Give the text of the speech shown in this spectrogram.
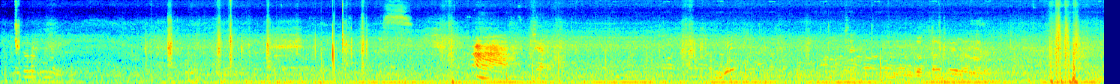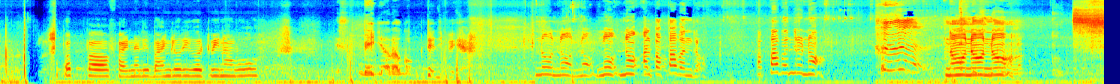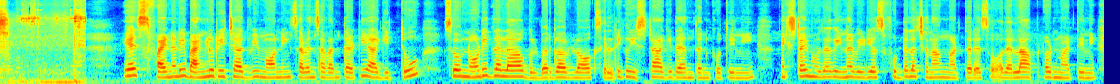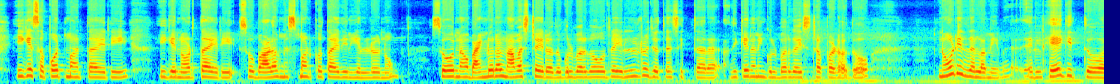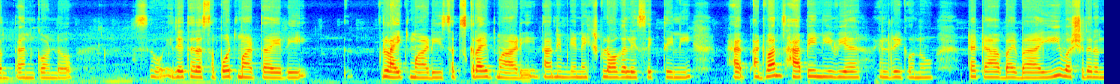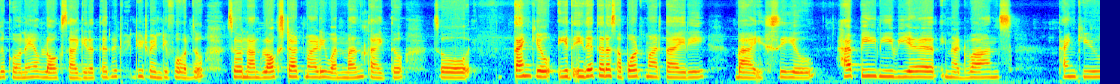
papa finally ಬ್ಯಾಂಗ್ಳೂರಿಗೆ ಹೊಟ್ವಿ ನಾವು. ಬೇಜಾರಾಗಿ ಹೋಗ್ತಿದ್ವಿ. No no no no no ಅಲ್ಲಿ ಪಪ್ಪ ಬಂದರು. ಪಪ್ಪ ಬಂದ್ರು no. No no no. Yes finally Bangalore reach ಆದ್ವಿ. ಮಾರ್ನಿಂಗ್ ಸೆವೆನ್ ಸೆವೆನ್ ತರ್ಟಿ ಆಗಿತ್ತು. ಸೊ ನೋಡಿದ್ದಲ್ಲ ಗುಲ್ಬರ್ಗಾ ವ್ಲಾಗ್ಸ್ ಎಲ್ರಿಗೂ ಇಷ್ಟ ಆಗಿದೆ ಅಂತ ಅನ್ಕೋತೀನಿ. ನೆಕ್ಸ್ಟ್ ಟೈಮ್ ಹೋದಾಗ ಇನ್ನೂ ವೀಡಿಯೋಸ್ ಫುಡ್ಡೆಲ್ಲ ಚೆನ್ನಾಗಿ ಮಾಡ್ತಾರೆ. ಸೊ ಅದೆಲ್ಲ ಅಪ್ಲೋಡ್ ಮಾಡ್ತೀನಿ. ಹೀಗೆ ಸಪೋರ್ಟ್ ಮಾಡ್ತಾ ಇರಿ, ಹೀಗೆ ನೋಡ್ತಾ ಇರಿ. ಸೊ ಭಾಳ ಮಿಸ್ ಮಾಡ್ಕೋತಾ ಇದ್ದೀನಿ ಎಲ್ಲರೂ ಸೊ ನಾವು ಬ್ಯಾಂಗ್ಳೂರಲ್ಲಿ ನಾವಷ್ಟೇ ಇರೋದು. ಗುಲ್ಬರ್ಗ ಹೋದರೆ ಎಲ್ಲರ ಜೊತೆ ಸಿಗ್ತಾರೆ. ಅದಕ್ಕೆ ನನಗೆ ಗುಲ್ಬರ್ಗ ಇಷ್ಟಪಡೋದು. ನೋಡಿದ್ರಲ್ಲ ನೀವು? ಎಲ್ಲಿ ಹೇಗಿತ್ತು ಅಂತ ಅಂದ್ಕೊಂಡು ಸೊ ಇದೇ ಥರ ಸಪೋರ್ಟ್ ಮಾಡ್ತಾ ಇರಿ. ಲೈಕ್ ಮಾಡಿ ಸಬ್ಸ್ಕ್ರೈಬ್ ಮಾಡಿ. ನಾನು ನಿಮಗೆ ನೆಕ್ಸ್ಟ್ ಬ್ಲಾಗಲ್ಲಿ ಸಿಗ್ತೀನಿ. ಹ್ಯಾಪ್ ಅಡ್ವಾನ್ಸ್ ಹ್ಯಾಪಿ ನ್ಯೂ ಇಯರ್ ಎಲ್ರಿಗೂ ಟಾಟಾ ಬೈ ಬಾಯ್ ಈ ವರ್ಷದ ನಂದು ಕೊನೆಯ ವ್ಲಾಗ್ಸ್ ಆಗಿರುತ್ತೆ ಅಂದರೆ ಟ್ವೆಂಟಿ ಟ್ವೆಂಟಿ ಫೋರ್ದು ಸೊ ನಾನು ವ್ಲಾಗ್ ಸ್ಟಾರ್ಟ್ ಮಾಡಿ ಒನ್ ಮಂತ್ ಆಯಿತು. ಸೊ ಥ್ಯಾಂಕ್ ಯು ಇದು, ಇದೇ ಥರ ಸಪೋರ್ಟ್ ಮಾಡ್ತಾ ಇರಿ. Bye see you happy new year in advance thank you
